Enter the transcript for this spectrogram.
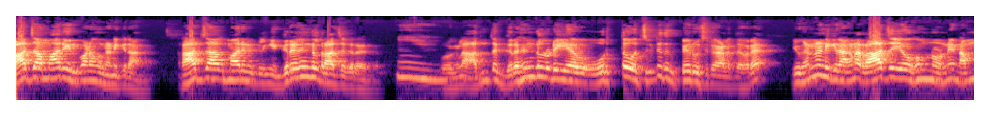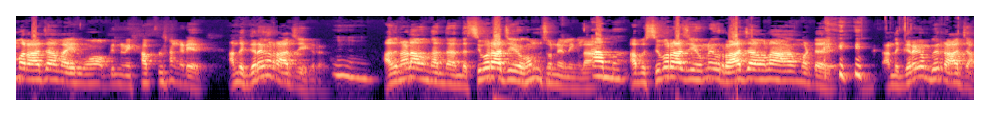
ராஜா மாதிரி இருப்பான்னு அவங்க நினைக்கிறாங்க. ராஜா மாதிரி இருக்கீங்க. கிரகங்கள் ராஜ கிரகங்கள். ஓகேங்களா? அந்த கிரகங்களுடைய ஒர்த்தை வச்சுக்கிட்டு இதுக்கு பேர் வச்சிருக்காங்களே தவிர இவங்க என்ன நினைக்கிறாங்கன்னா ராஜயோகம்னு உடனே நம்ம ராஜாவாயிருவோம் அப்படின்னு நினை அப்படிலாம் கிடையாது. அந்த கிரகம் ராஜ கிரகம். அதனால அவங்க அந்த அந்த சிவராஜ யோகம்னு சொன்னேன் இல்லைங்களா? அப்ப சிவராஜ யோகம்னா ஒரு ராஜாவெல்லாம் ஆக மாட்டாரு. அந்த கிரகம் பேர் ராஜா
